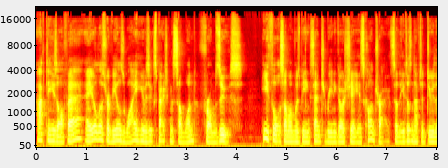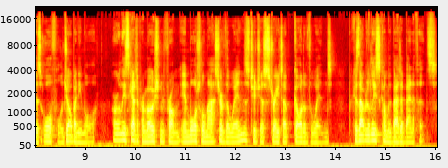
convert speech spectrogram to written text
After he's off air, Aeolus reveals why he was expecting someone from Zeus. He thought someone was being sent to renegotiate his contract so that he doesn't have to do this awful job anymore, or at least get a promotion from Immortal Master of the Winds to just straight up God of the Winds, because that would at least come with better benefits.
